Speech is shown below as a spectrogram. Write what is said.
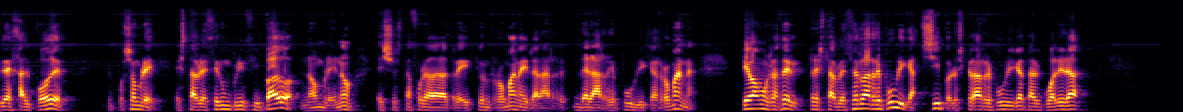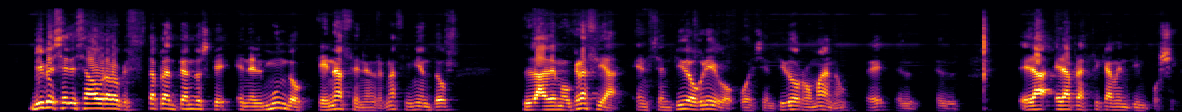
deja el poder. Pues hombre, establecer un principado, no hombre, no, eso está fuera de la tradición romana y de la, República Romana. ¿Qué vamos a hacer? ¿Restablecer la República? Sí, pero es que la República tal cual era... Vive ser esa obra lo que se está planteando es que en el mundo que nace en el Renacimiento, la democracia en sentido griego o en sentido romano ¿eh? era, era prácticamente imposible.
